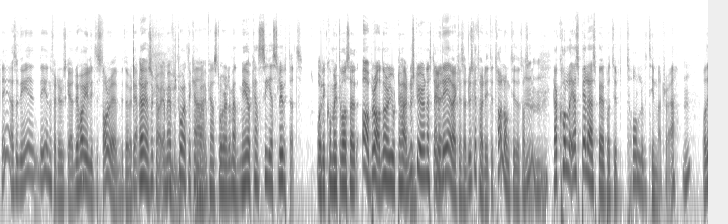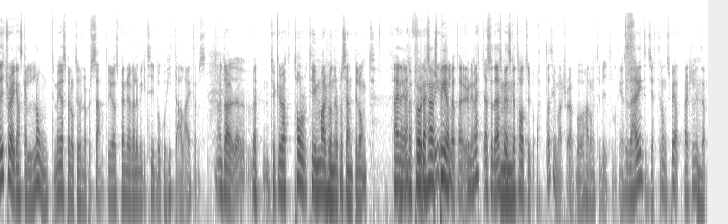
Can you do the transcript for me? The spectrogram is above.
Det är, alltså, det är, det är ungefär det du ska Du har ju lite story utöver det. Ja, ja, såklart. Ja, men jag förstår att det kan Ja. finnas stora element, men jag kan se slutet. Och det kommer inte vara så att, ah, bra, nu har du gjort det här, nu ska jag göra nästa Nej, men grej. det är verkligen så här, du ska ta dig dit. Det tar lång tid att ta sig dit. Mm. Jag, kollar, jag spelar det här spelet på typ 12 timmar tror jag. Mm. Och det tror jag är ganska långt, men jag spelar också 100% och jag spenderar väldigt mycket tid på att gå och hitta alla items. Vänta, tycker du att 12 timmar 100% är långt? Nej, nej, men för det här Metroid-spel. spelet är det ju det. Alltså det här spelet Mm. ska ta typ 8 timmar tror jag på long to beat eller någonting. Alltså det här är inte ett jättelångt spel, verkligen Mm. inte.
